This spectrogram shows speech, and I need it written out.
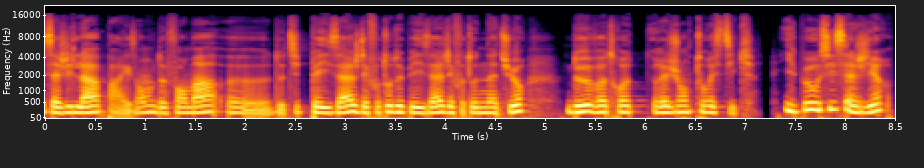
il s'agit là, par exemple, de formats euh, de type paysage, des photos de paysage, des photos de nature de votre région touristique. Il peut aussi s'agir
